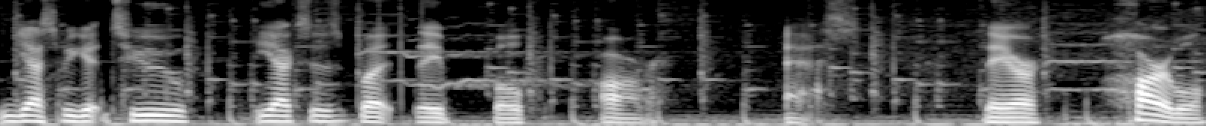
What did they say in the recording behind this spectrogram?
Yes, we get two EXs, but they both are ass. They are horrible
